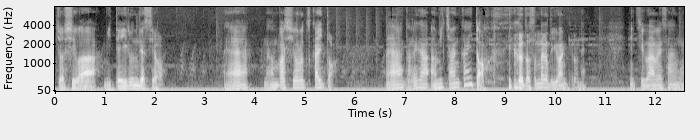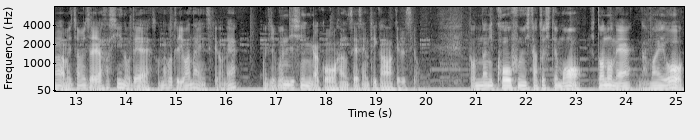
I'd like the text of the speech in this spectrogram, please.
女子は見ているんですよ。ねナンバシオロ使いと。ね誰がアミちゃんかいと いうこと、そんなこと言わんけどね。いちごあめさんはめちゃめちゃ優しいので、そんなこと言わないんですけどね。自分自身がこう反省せんといかんわけですよ。どんなに興奮したとしても、人のね、名前を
